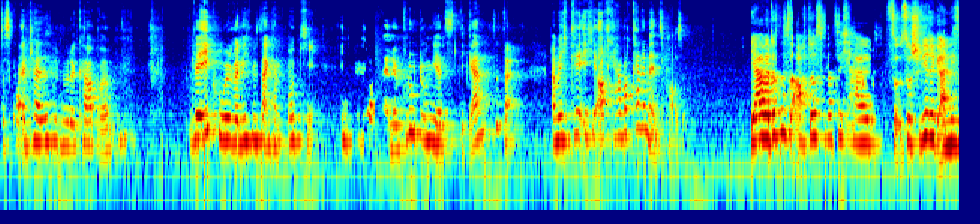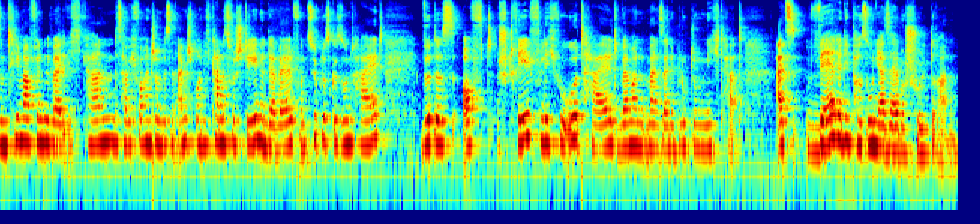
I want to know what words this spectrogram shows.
das entscheidet halt nur der Körper. Wäre eh cool, wenn ich mir sagen kann, okay, ich bekomme eine Blutung jetzt die ganze Zeit. Aber ich, ich, ich habe auch keine Menspause. Ja, aber das ist auch das, was ich halt so, so schwierig an diesem Thema finde, weil ich kann, das habe ich vorhin schon ein bisschen angesprochen, ich kann das verstehen, in der Welt von Zyklusgesundheit wird es oft sträflich verurteilt, wenn man mal seine Blutung nicht hat. Als wäre die Person ja selber schuld dran.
